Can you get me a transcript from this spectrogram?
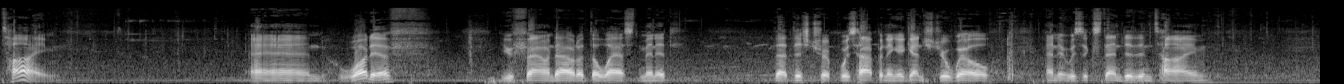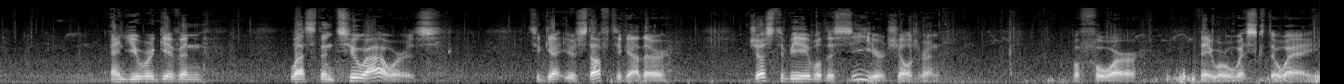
time. And what if you found out at the last minute that this trip was happening against your will and it was extended in time? And you were given less than two hours to get your stuff together just to be able to see your children before they were whisked away.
